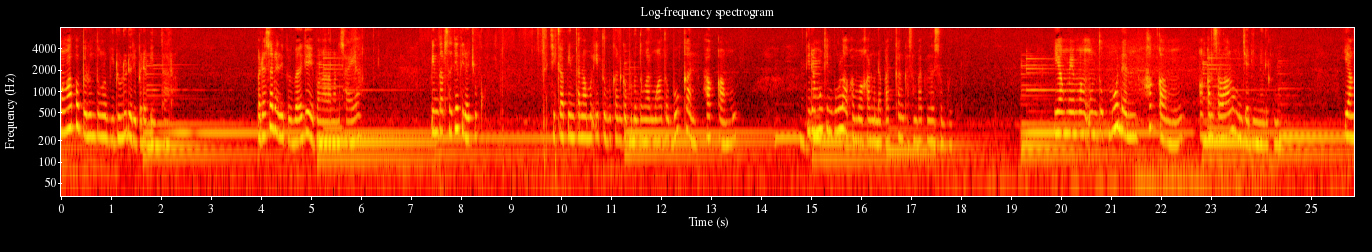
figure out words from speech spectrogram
mengapa beruntung lebih dulu daripada pintar? Berdasar dari berbagai pengalaman saya, pintar saja tidak cukup jika pintar namun itu bukan keberuntunganmu atau bukan hak kamu, tidak mungkin pula kamu akan mendapatkan kesempatan tersebut. Yang memang untukmu dan hak kamu akan selalu menjadi milikmu. Yang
